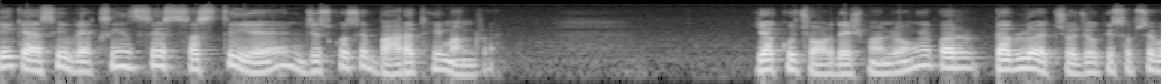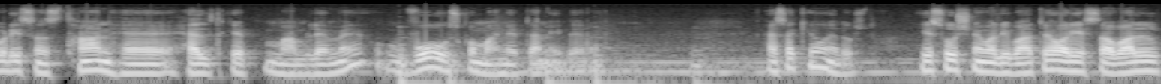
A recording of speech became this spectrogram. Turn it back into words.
एक ऐसी वैक्सीन से सस्ती है जिसको सिर्फ़ भारत ही मान रहा है। या कुछ और देश मान रहे होंगे, पर डब्ल्यू एच ओ जो कि सबसे बड़ी संस्थान है हेल्थ के मामले में, वो उसको मान्यता नहीं दे रहा है। ऐसा क्यों है दोस्तों? ये सोचने वाली बात है और ये सवाल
